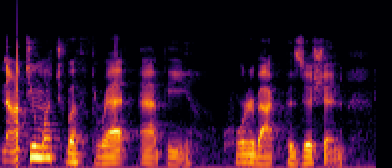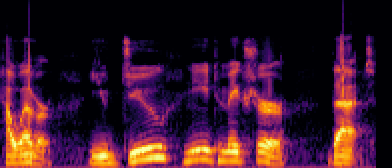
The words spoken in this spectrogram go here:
not too much of a threat at the quarterback position. However, you do need to make sure that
